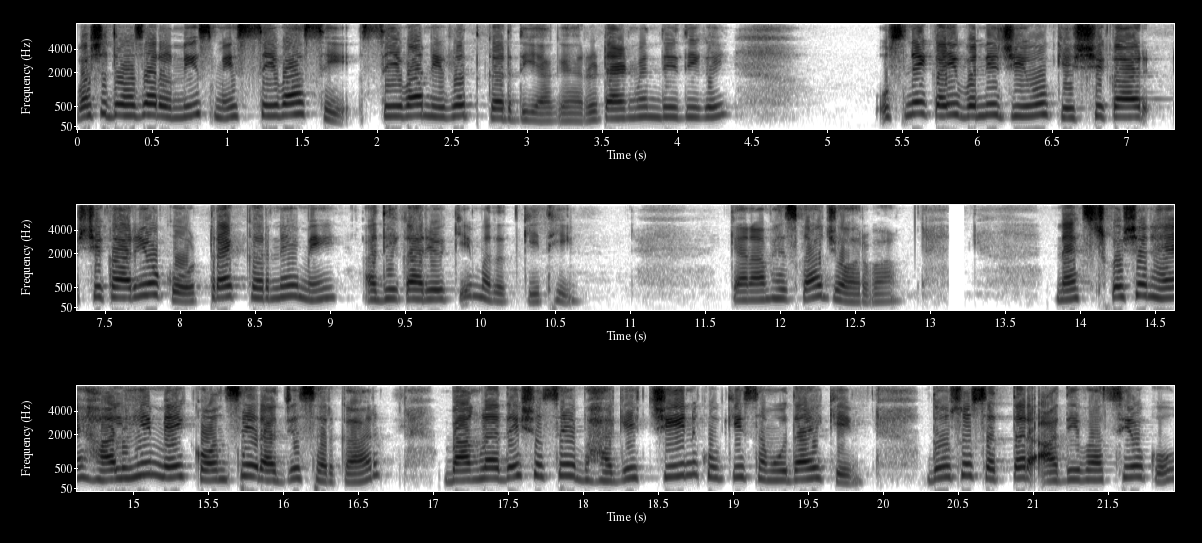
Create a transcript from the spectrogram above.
वर्ष 2019 में सेवा से सेवानिवृत्त कर दिया गया। रिटायरमेंट दे दी गई। उसने कई वन्य जीवों के शिकार, शिकारियों को ट्रैक करने में अधिकारियों की मदद की थी। क्या नाम है इसका? जौरवा नेक्स्ट क्वेश्चन है, हाल ही में कौन से राज्य सरकार बांग्लादेश से भागे चीन कुकी समुदाय के 270 आदिवासियों को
